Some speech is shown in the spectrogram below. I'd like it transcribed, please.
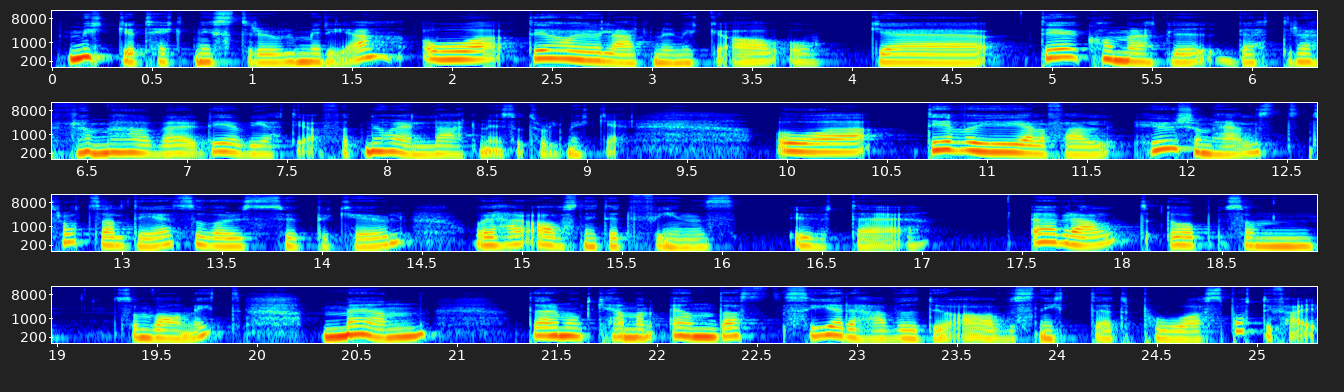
mycket tekniskt strul med det. Och det har jag ju lärt mig mycket av och eh, det kommer att bli bättre framöver, det vet jag. För att nu har jag lärt mig så otroligt mycket. Och det var ju i alla fall hur som helst, trots allt det så var det superkul. Och det här avsnittet finns ute överallt då som, som vanligt. Men däremot kan man endast se det här videoavsnittet på Spotify.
